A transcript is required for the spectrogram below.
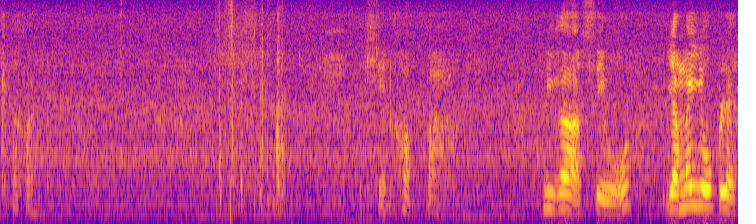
ช็ดไปก่อน เขียนขอบปาก นี่ก็สิวยังไม่ยุบเลย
